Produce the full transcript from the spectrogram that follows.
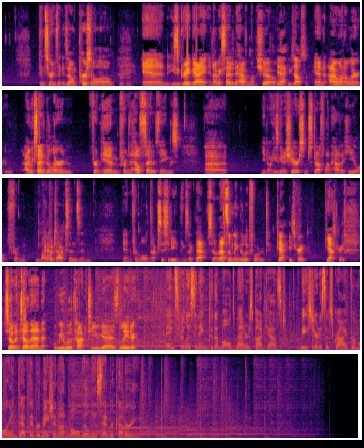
concerns in his own personal home, Mhm. and he's a great guy. And I'm excited to have him on the show. Yeah, he's awesome. And I want to learn. I'm excited to learn from him from the health side of things. Uh, you know, he's going to share some stuff on how to heal from mycotoxins and and from mold toxicity and things like that. So that's something to look forward to. Yeah, he's great. Yeah. He's great. So until then, we will talk to you guys later. Thanks for listening to the Mold Matters podcast. Be sure to subscribe for more in depth information on mold illness and recovery.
